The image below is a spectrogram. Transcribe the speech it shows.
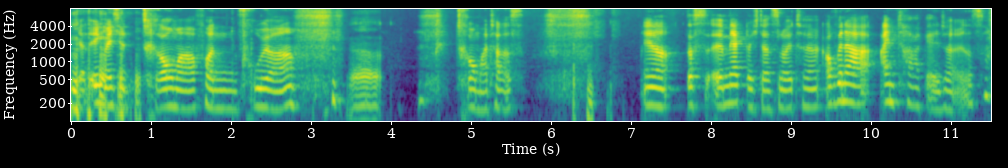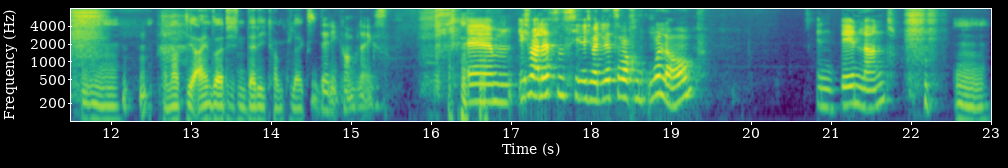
Die hat irgendwelche Trauma von früher. Ja, Traumatas. Ja, das äh, merkt euch das, Leute. Auch wenn er einen Tag älter ist. dann hat die einseitig einen Daddy-Komplex. Daddy-Komplex. ähm, ich war letztens hier, ich war die letzte Woche im Urlaub in Dänland. Und,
